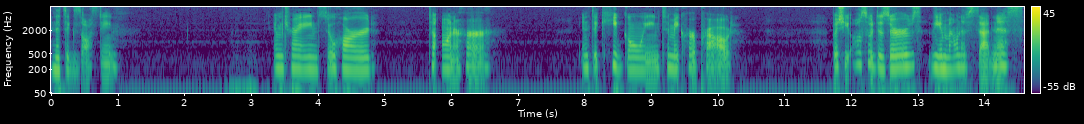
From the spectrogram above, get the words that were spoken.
and it's exhausting. I'm trying so hard to honor her and to keep going to make her proud. But she also deserves the amount of sadness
